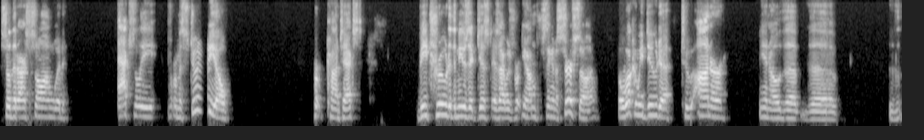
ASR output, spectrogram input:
so that our song would actually from a studio context be true to the music just as I was, you know, I'm singing a surf song, but what can we do to to honor, you know, the the, the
